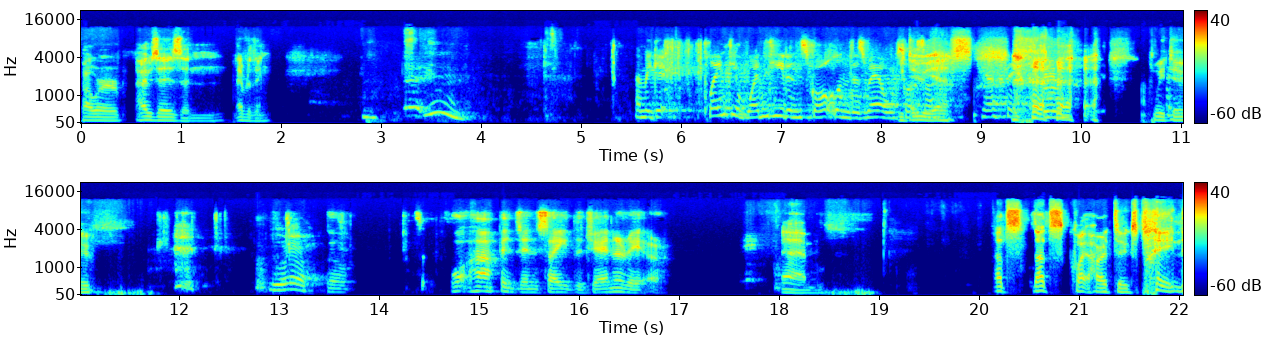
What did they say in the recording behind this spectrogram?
power houses and everything. Hmm. And we get plenty of wind here in Scotland as well. We so do, yes. Perfect. we do. yeah. So, what happens inside the generator? Um, that's that's quite hard to explain.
